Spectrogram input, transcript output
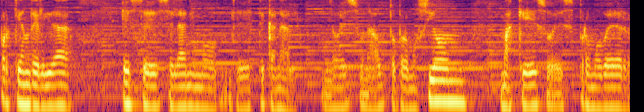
porque en realidad ese es el ánimo de este canal, no es una autopromoción, más que eso es promover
